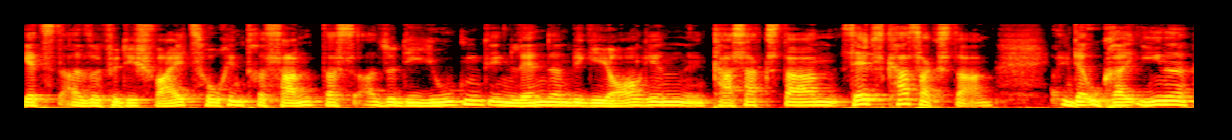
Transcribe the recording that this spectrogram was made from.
jetzt also für die Schweiz hochinteressant, dass also die Jugend in Ländern wie Georgien, Kasachstan, selbst Kasachstan, in der Ukraine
